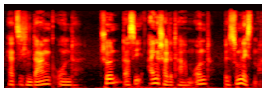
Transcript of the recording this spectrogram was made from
herzlichen Dank und schön, dass Sie eingeschaltet haben und bis zum nächsten Mal.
